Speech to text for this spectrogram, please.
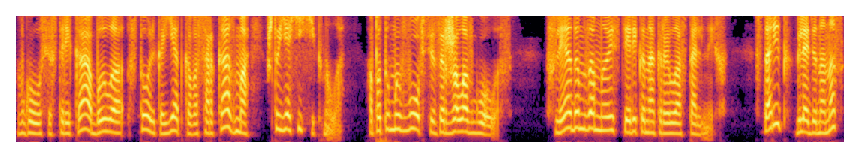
В голосе старика было столько едкого сарказма, что я хихикнула, а потом и вовсе заржала в голос. Следом за мной истерика накрыла остальных. Старик, глядя на нас,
